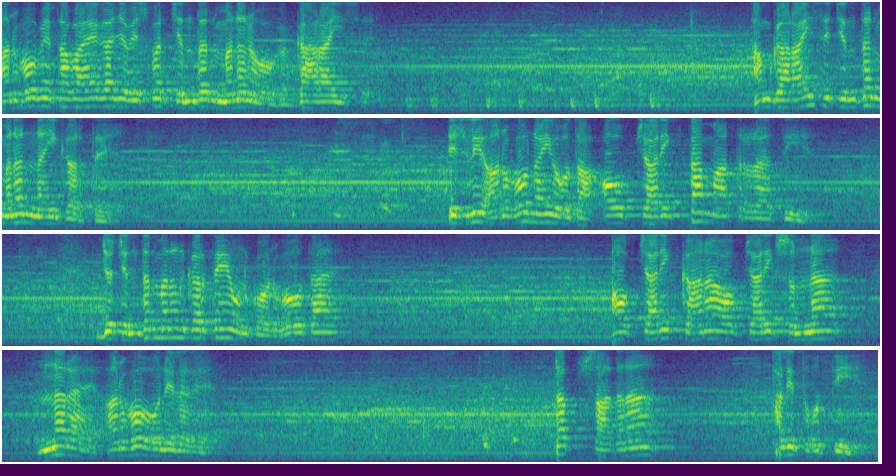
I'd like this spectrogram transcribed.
अनुभव में तब आएगा जब इस पर चिंतन मनन होगा, गहराई से। हम गहराई से चिंतन मनन नहीं करते हैं। इसलिए अनुभव नहीं होता, औपचारिकता मात्र रहती है। जो चिंतन मनन करते हैं, उनको अनुभव होता है। औपचारिक कहना, औपचारिक सुनना, न रहे, अनुभव होने लगे। तब साधना फलित होती है।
